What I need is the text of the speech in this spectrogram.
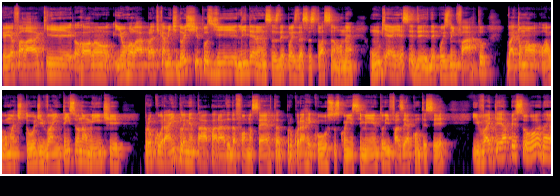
Eu ia falar que rolam, iam rolar praticamente dois tipos de lideranças depois dessa situação, né? Um que é esse, de, depois do infarto, vai tomar alguma atitude, vai intencionalmente procurar implementar a parada da forma certa, procurar recursos, conhecimento e fazer acontecer. E vai ter a pessoa, né,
